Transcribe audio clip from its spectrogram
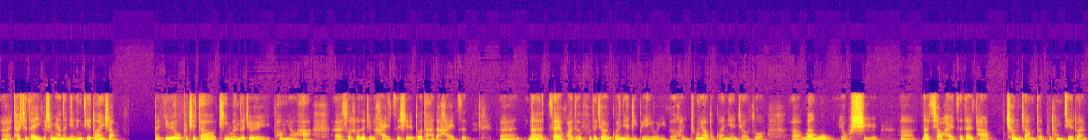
呃，他是在一个什么样的年龄阶段上？呃，因为我不知道提问的这位朋友哈，呃，所说的这个孩子是多大的孩子？嗯，那在华德福的教育观念里边有一个很重要的观念叫做，呃，万物有时。啊，那小孩子在他成长的不同阶段，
